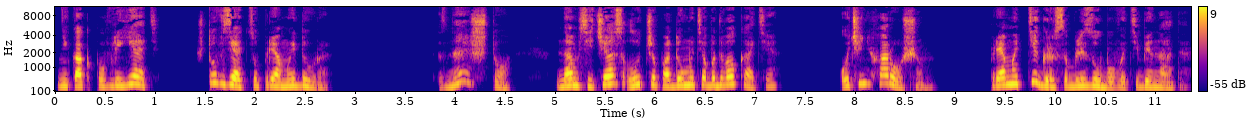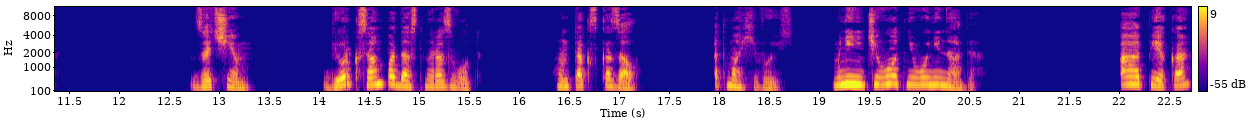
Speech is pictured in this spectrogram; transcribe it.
Никак повлиять? Что взять с упрямой дуры? Знаешь что? Нам сейчас лучше подумать об адвокате. Очень хорошем. Прямо тигра саблезубого тебе надо. Зачем? Георг сам подаст на развод. Он так сказал. Отмахиваюсь. Мне ничего от него не надо. А опека?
